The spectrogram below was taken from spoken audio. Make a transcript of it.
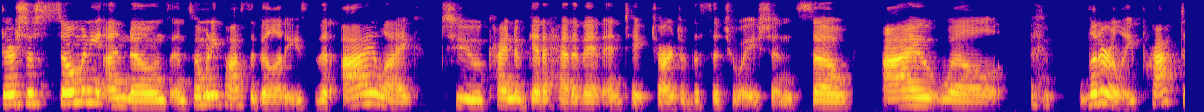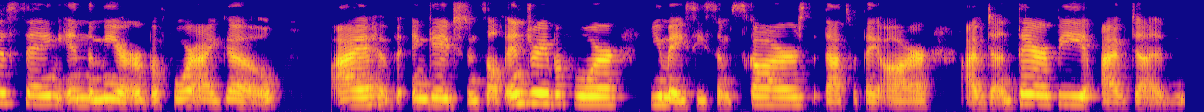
There's just so many unknowns and so many possibilities that I like to kind of get ahead of it and take charge of the situation. So I will literally practice saying in the mirror before I go, I have engaged in self injury before. You may see some scars. That's what they are. I've done therapy. I've done,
